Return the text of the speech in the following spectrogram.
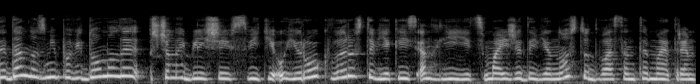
Недавно ЗМІ повідомили, що найбільший в світі огірок виростив якийсь англієць майже 92 сантиметри.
